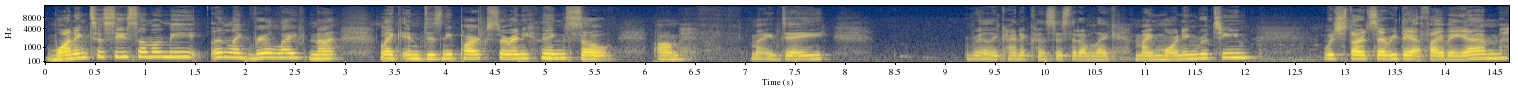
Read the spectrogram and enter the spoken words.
wanting to see some of me in like real life, not like in Disney parks or anything. So um my day really kind of consisted of like my morning routine, which starts every day at 5 a.m.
